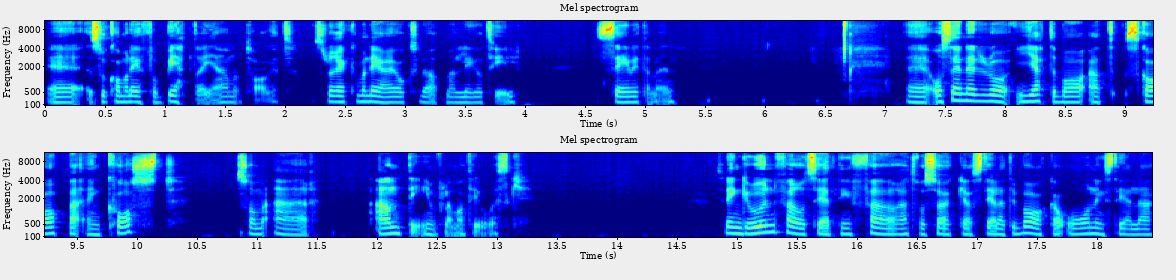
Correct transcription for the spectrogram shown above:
eh, så kommer det förbättra järnupptaget. Så då rekommenderar jag också att man lägger till C-vitamin. Eh, och sen är det då jättebra att skapa en kost som är antiinflammatorisk. Så det är en grundförutsättning för att försöka ställa tillbaka och ordningställa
